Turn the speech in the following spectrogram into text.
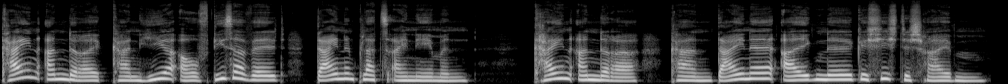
kein anderer kann hier auf dieser Welt deinen Platz einnehmen. Kein anderer kann deine eigene Geschichte schreiben.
